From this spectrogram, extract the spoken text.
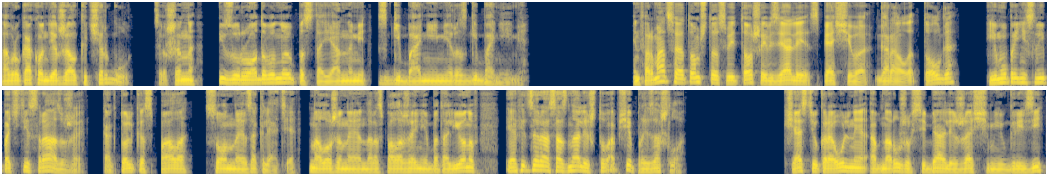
а в руках он держал кочергу, совершенно изуродованную постоянными сгибаниями и разгибаниями. Информацию о том, что святошей взяли спящего Горалла Толга, ему принесли почти сразу же, как только спало сонное заклятие, наложенное на расположение батальонов, и офицеры осознали, что вообще произошло. К счастью, караульные, обнаружив себя лежащими в грязи,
